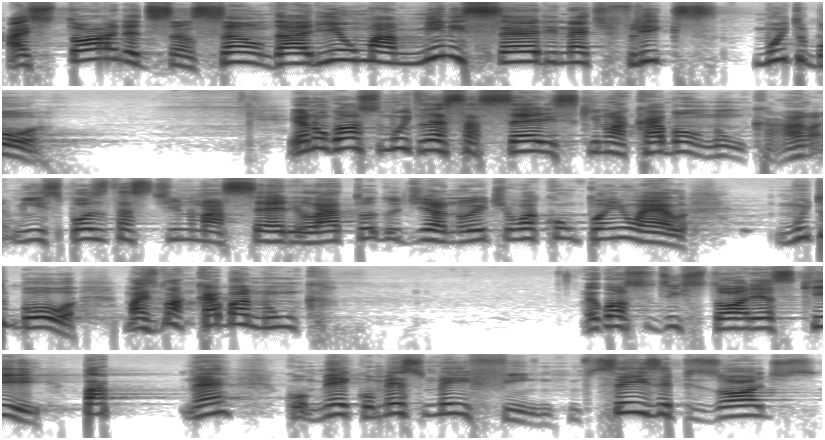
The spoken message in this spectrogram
A história de Sansão daria uma minissérie Netflix muito boa. Eu não gosto muito dessas séries que não acabam nunca. A minha esposa está assistindo uma série lá todo dia à noite, eu acompanho ela. Muito boa, mas não acaba nunca. Eu gosto de histórias que, né, começo, meio e fim. Seis episódios.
